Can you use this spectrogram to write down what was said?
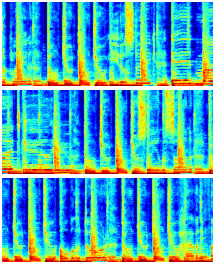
afraid of the big bad world?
